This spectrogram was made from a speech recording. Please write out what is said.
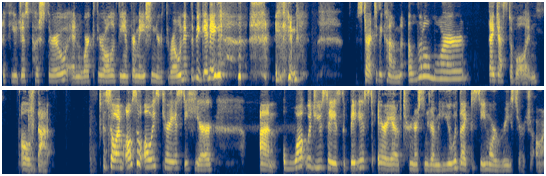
if you just push through and work through all of the information you're thrown at the beginning it can start to become a little more digestible and all of that. So i'm also always curious to hear um, what would you say is the biggest area of turner syndrome you would like to see more research on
